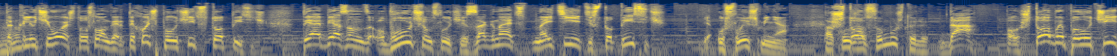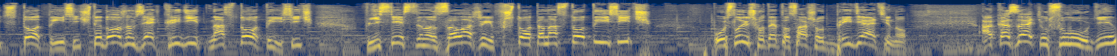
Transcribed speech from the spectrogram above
Угу. Так ключевое, что, условно говоря, ты хочешь получить 100 тысяч. Ты обязан в лучшем случае загнать, найти эти 100 тысяч, услышь меня. Такую что... сумму, что ли? Да, чтобы получить 100 тысяч, ты должен взять кредит на 100 тысяч, естественно, заложив что-то на 100 тысяч. Услышь вот эту, Саша, вот бредятину оказать услуги.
